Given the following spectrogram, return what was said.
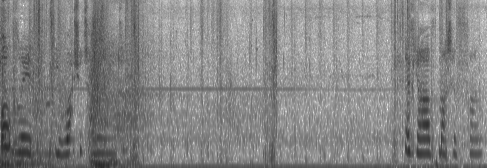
Hopefully you watch it to the end. If you have, massive thanks.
